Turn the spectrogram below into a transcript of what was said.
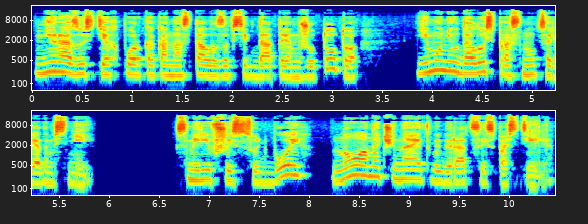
Ни разу с тех пор, как она стала завсегдатаем Жутуто, ему не удалось проснуться рядом с ней. Смирившись с судьбой, Ноа начинает выбираться из постели.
